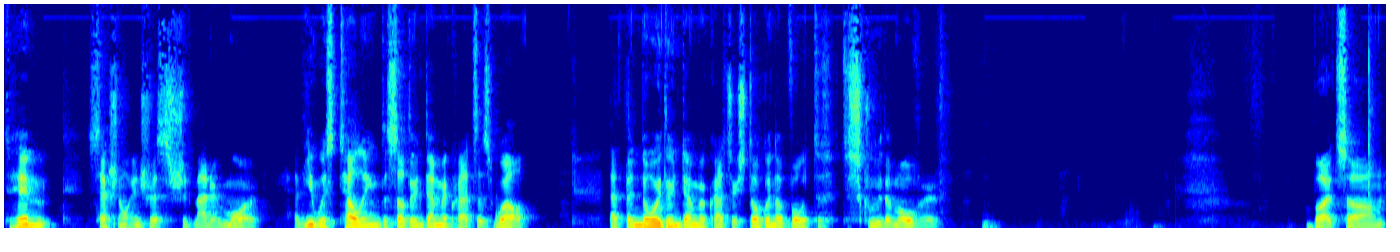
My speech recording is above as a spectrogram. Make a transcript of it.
to him, sectional interests should matter more. And he was telling the Southern Democrats as well that the Northern Democrats are still going to vote to, to screw them over. But um,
